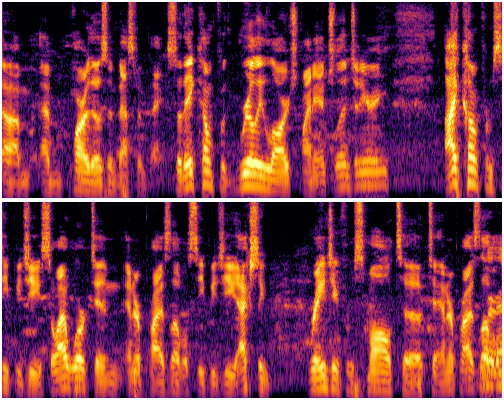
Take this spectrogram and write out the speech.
um, and part of those investment banks. So they come with really large financial engineering. I come from CPG, so I worked in enterprise level CPG, actually ranging from small to, to enterprise level.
